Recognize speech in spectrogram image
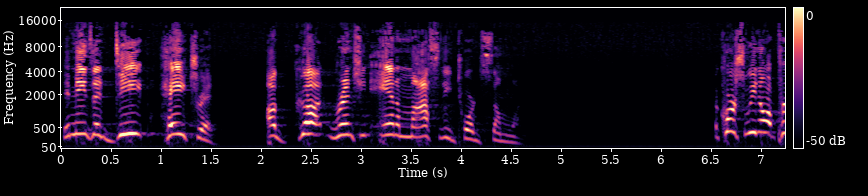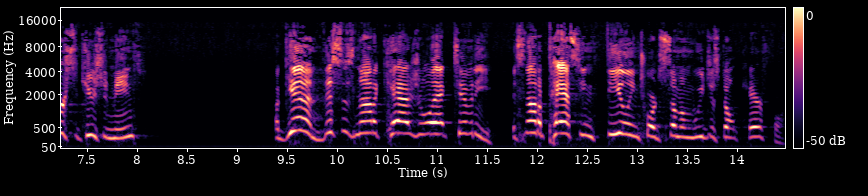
It means a deep hatred, a gut wrenching animosity towards someone. Of course, we know what persecution means. Again, this is not a casual activity. It's not a passing feeling towards someone we just don't care for.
